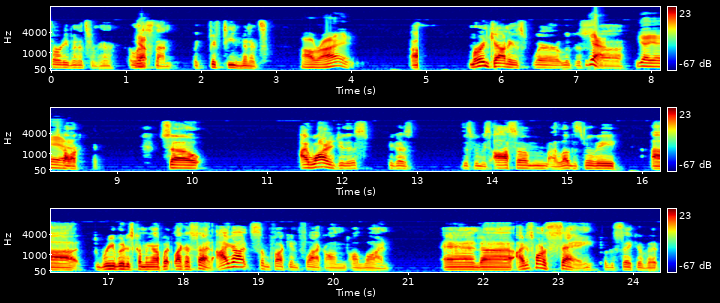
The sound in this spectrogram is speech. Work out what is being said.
30 minutes from here, less than like 15 minutes. All right. Marin County is where Lucas, Yeah. uh, Yeah, yeah, yeah. Skywalker. So I wanted to do this because this movie's awesome. I love this movie. Uh, reboot is coming out, but like I said, I got some fucking flack on online, and uh, I just want to say, for the sake of it,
